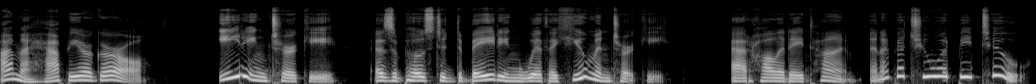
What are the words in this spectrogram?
I'm a happier girl eating turkey as opposed to debating with a human turkey at holiday time. And I bet you would be too.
